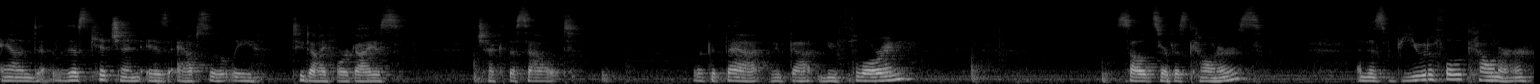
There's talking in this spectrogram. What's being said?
And this kitchen is absolutely to die for, guys. Check this out. Look at that. We've got new flooring, solid surface counters, and this beautiful counter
